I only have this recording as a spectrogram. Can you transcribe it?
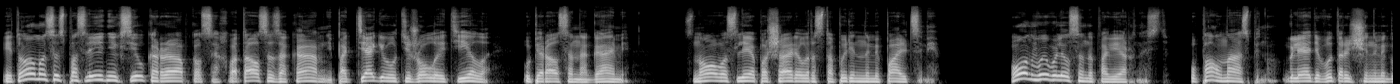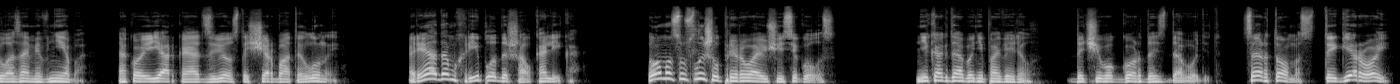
И Томас из последних сил карабкался, хватался за камни, подтягивал тяжелое тело, упирался ногами, снова слепо шарил растопыренными пальцами. Он вывалился на поверхность, упал на спину, глядя вытаращенными глазами в небо, такое яркое от звезд и щербатой луны. Рядом хрипло дышал Калика. Томас услышал прерывающийся голос. Никогда бы не поверил, до чего гордость доводит. Сэр Томас, ты герой.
